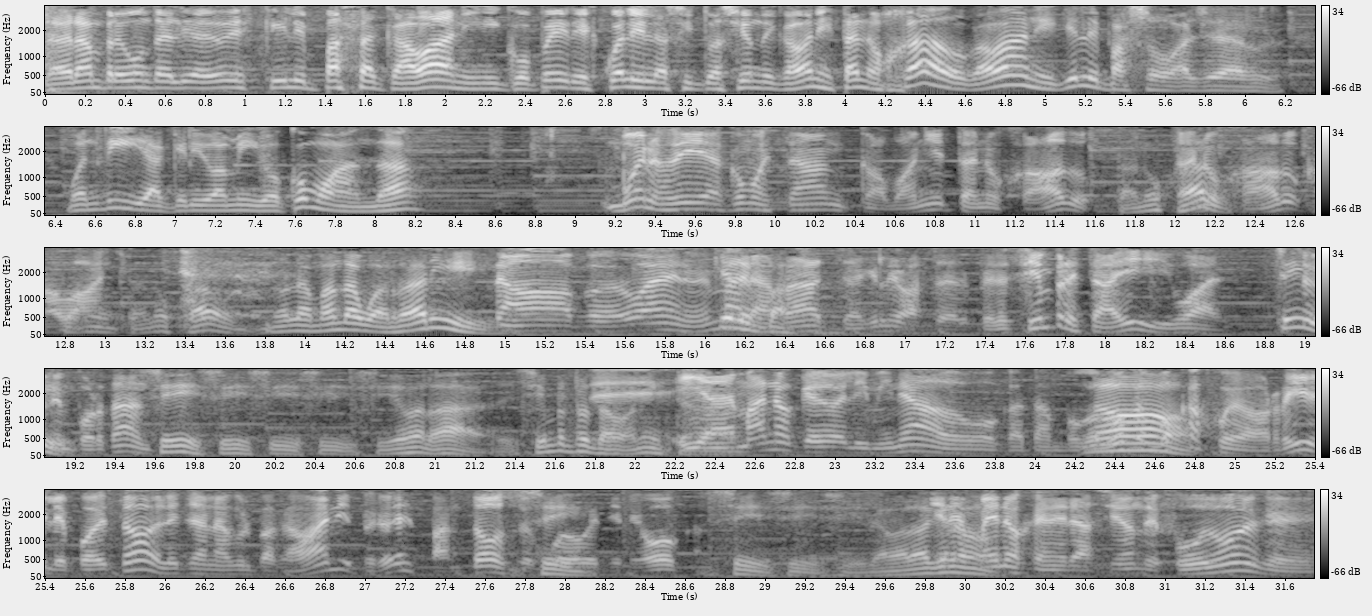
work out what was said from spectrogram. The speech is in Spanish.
La gran pregunta del día de hoy es ¿qué le pasa a Cavani, Nico Pérez? ¿Cuál es la situación de Cavani? ¿Está enojado Cavani? ¿Qué le pasó ayer? Buen día, querido amigo. ¿Cómo anda? Buenos días, ¿cómo están? Cavani está enojado. ¿Está enojado? Está enojado, Cavani. Está enojado. ¿No la manda a guardar y...? No, pero bueno, es ¿Qué le mala pasa? racha, ¿qué le va a hacer? Pero siempre está ahí igual. Sí, Eso es lo importante. Sí, sí, sí, sí, sí, es verdad. Siempre protagonista. Y ¿no? además no quedó eliminado Boca tampoco. No. Boca, Boca juega horrible, porque todos le echan la culpa a Cavani, pero es espantoso Sí. el juego que tiene Boca. Sí, sí, sí, la verdad que Tiene no. menos generación de fútbol que,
